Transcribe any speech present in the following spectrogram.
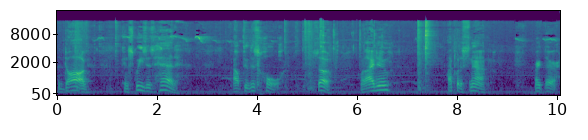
The dog can squeeze his head out through this hole. So what I do, I put a snap right there.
